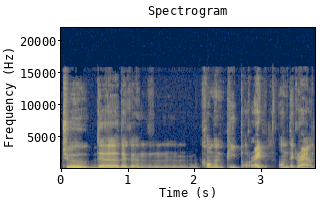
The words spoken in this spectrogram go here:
to the the um, common people, right, on the ground.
